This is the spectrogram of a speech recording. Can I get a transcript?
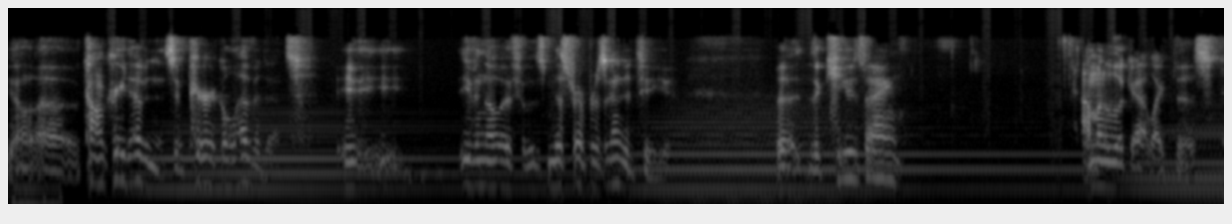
you know, uh, concrete evidence, empirical evidence, even though if it was misrepresented to you. The, the Q thing, I'm going to look at like this.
